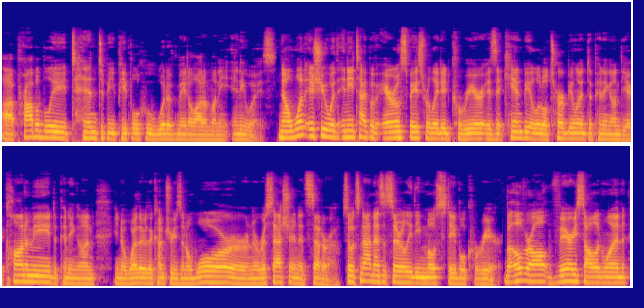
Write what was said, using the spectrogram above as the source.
uh, probably tend to be people who would have made a lot of money anyways. Now, one issue with any type of aerospace related career is it can be a little turbulent depending on the economy, depending on, you know, whether the country's in a war or in a recession, etc. So it's not necessarily the most stable career. But overall, very solid one.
